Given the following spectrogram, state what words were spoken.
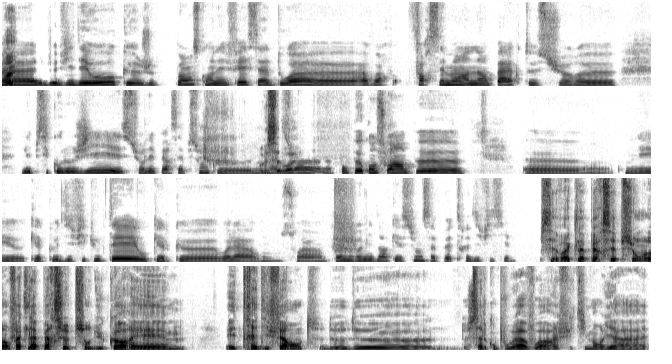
Ouais, d'images, de vidéos, que je pense qu'en effet, ça doit euh, avoir forcément un impact sur les psychologies et sur les perceptions que l'on ouais, a vrai. Pour peu qu'on soit un peu euh, euh, qu'on ait euh, quelques difficultés ou quelques voilà, on soit en pleine remise en question, ça peut être très difficile. C'est vrai que la perception, en fait, la perception du corps est, est très différente de, celle qu'on pouvait avoir effectivement il y a,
